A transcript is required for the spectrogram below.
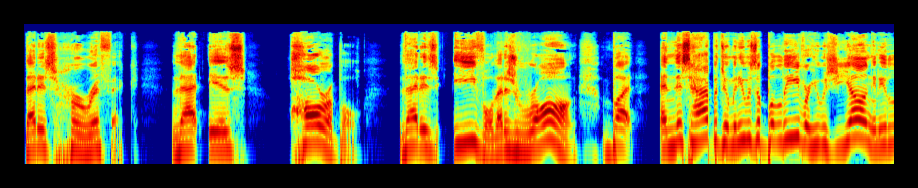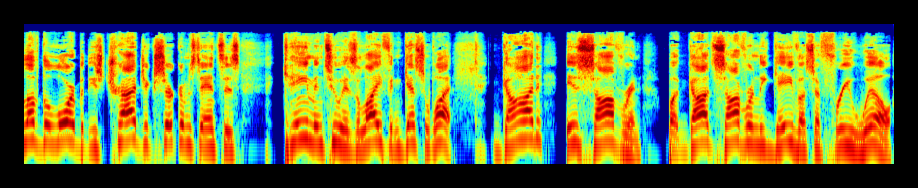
That is horrific. That is horrible. That is evil. That is wrong. But and this happened to him, and he was a believer. He was young and he loved the Lord, but these tragic circumstances came into his life. And guess what? God is sovereign but God sovereignly gave us a free will,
